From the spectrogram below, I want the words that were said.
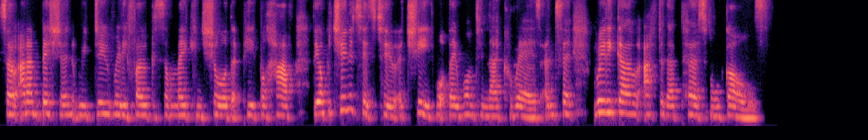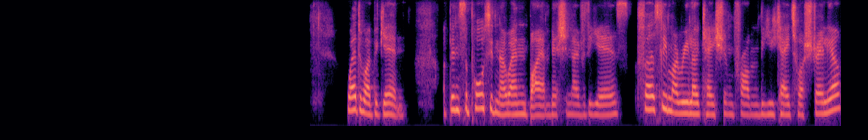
So at Ambition, we do really focus on making sure that people have the opportunities to achieve what they want in their careers and to really go after after their personal goals. Where do I begin? I've been supported no end by ambition over the years. Firstly, my relocation from the UK to Australia,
